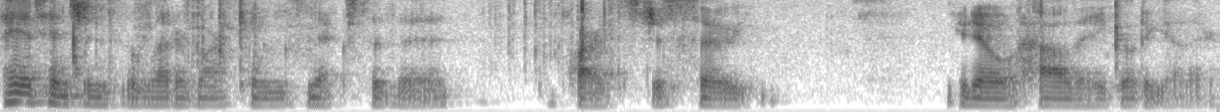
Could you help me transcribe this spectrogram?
Pay attention to the letter markings next to the, the parts just so you know how they go together.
